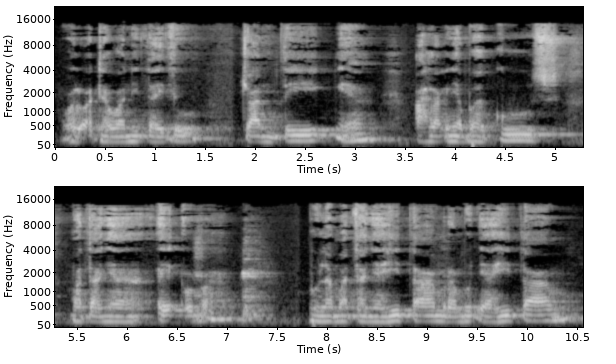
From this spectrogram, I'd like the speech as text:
Kalau ada wanita itu cantik ya, ahlaknya bagus, matanya eh apa? Bola matanya hitam, rambutnya hitam,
